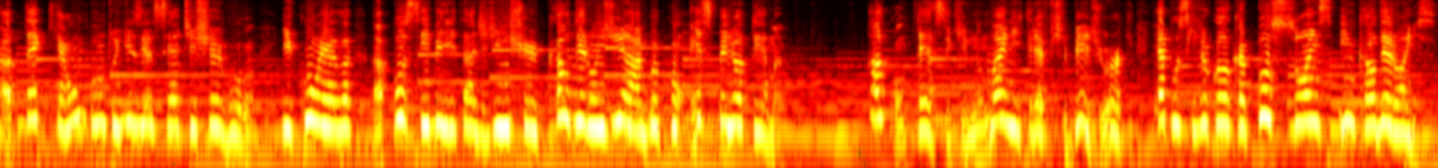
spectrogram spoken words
Até que a 1.17 chegou, e com ela a possibilidade de encher caldeirões de água com espelhotema. Acontece que no Minecraft Bedrock é possível colocar poções em caldeirões.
